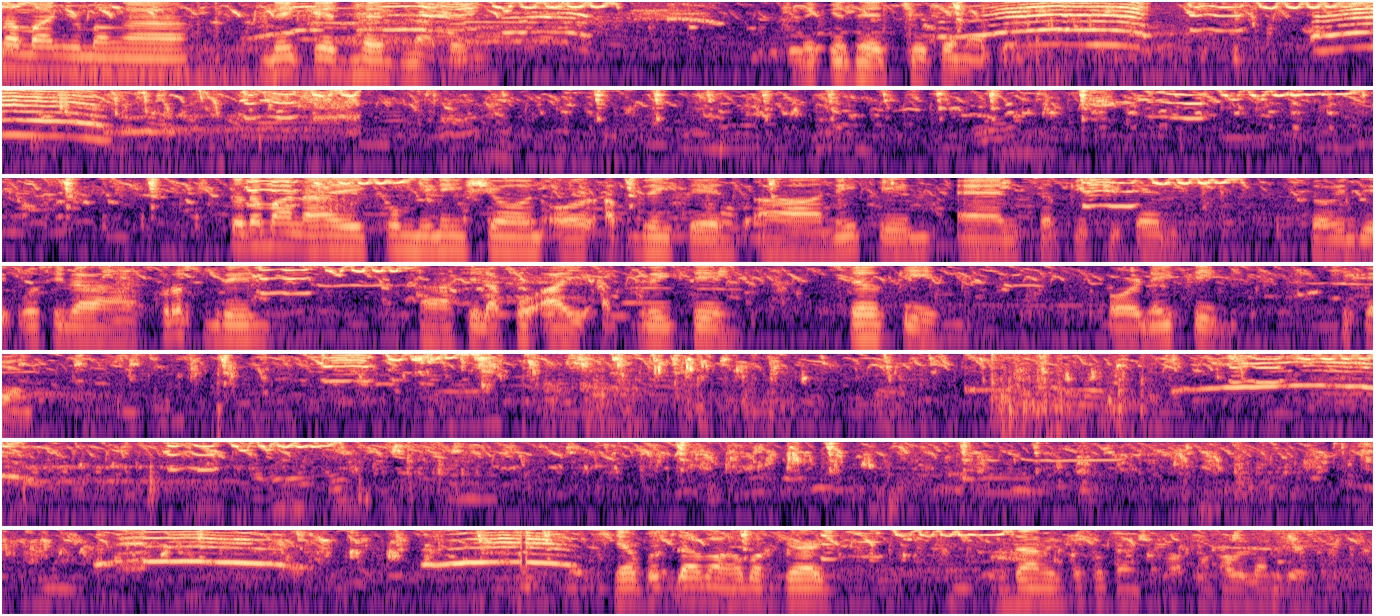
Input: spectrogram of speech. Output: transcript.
naman yung mga naked head natin. Naked head chicken natin. Ito naman ay combination or upgraded uh, native and silky chicken. So hindi po sila crossbreed. Uh, sila po ay upgraded silky or native chicken. Kaya po sila mga backyard. Madami pa po tayong pakawalan dyan. Ang mga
